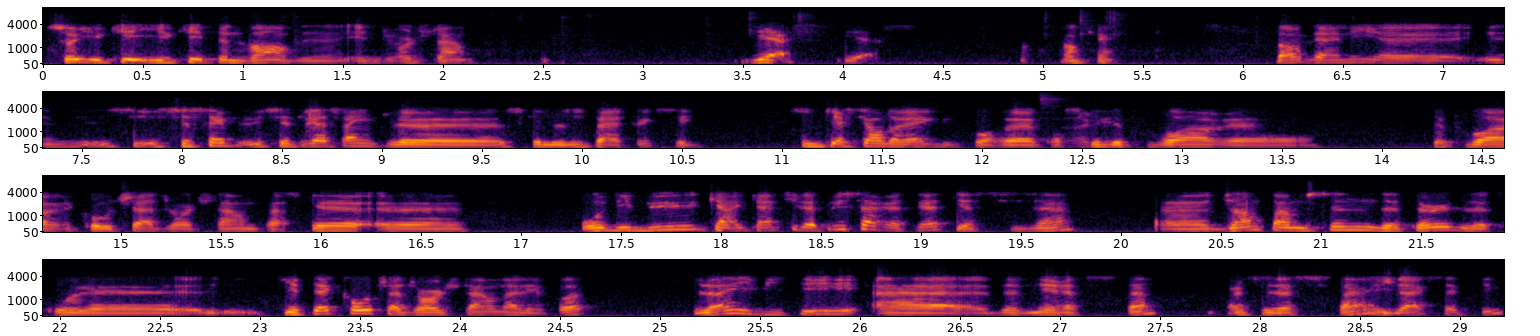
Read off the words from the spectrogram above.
So you keep you keep involved in, in Georgetown. Yes, yes. OK. Donc, Danny, euh, c'est simple, c'est très simple euh, ce que nous dit Patrick. C'est une question de règle pour, euh, pour ce qui est de pouvoir, euh, de pouvoir coacher à Georgetown parce que euh, au début, quand, quand, il a pris sa retraite il y a six ans, euh, John Thompson III, le, qui était coach à Georgetown à l'époque, l'a invité à devenir assistant, un de ses assistants. Il a accepté.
